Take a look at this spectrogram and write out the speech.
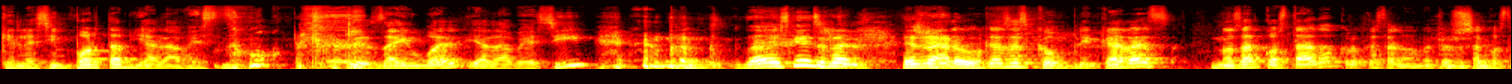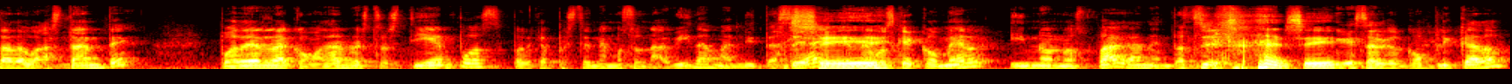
que les importa y a la vez no, les da igual y a la vez sí. No, es que es, ra- Entonces, es raro. Cosas complicadas, nos ha costado, creo que hasta el momento nos Sí. ha costado bastante poder acomodar nuestros tiempos, porque pues tenemos una vida, maldita sea, Sí. y tenemos que comer y no nos pagan, entonces sí. es algo complicado.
